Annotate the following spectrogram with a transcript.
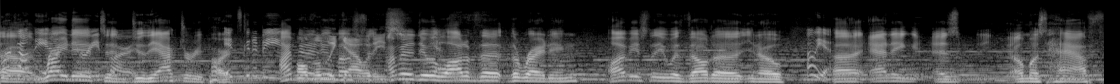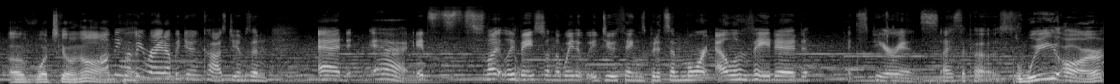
uh, write it part. and do the actory part. It's gonna be. I'm All going to the do most of- legalities. I'm going to do a lot of the, the writing. Obviously, with Velda, you know, oh yeah. uh, adding as almost half of what's going on. I'll be helping write. I'll be doing costumes and and yeah, it's slightly based on the way that we do things, but it's a more elevated experience, I suppose. We are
